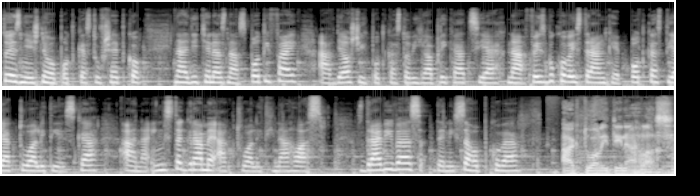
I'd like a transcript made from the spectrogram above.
To je z dnešného podcastu všetko. Nájdete nás na Spotify a v ďalších podcastových aplikáciách, na facebookovej stránke podcasty Aktuality.sk a na Instagrame Aktuality na hlas. Zdraví vás Denisa Hopková. Aktuality na hlas.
